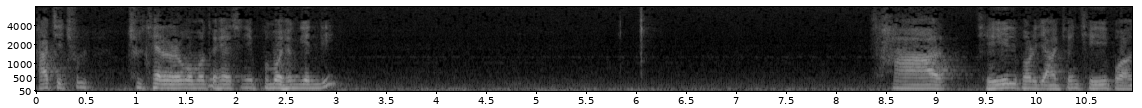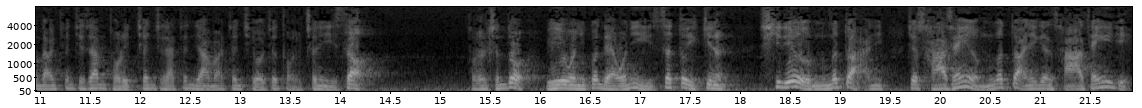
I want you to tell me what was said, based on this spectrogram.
같이 출, 출퇴를 하고 뭐도 했으니 부모 형제인디? 사, 제일 버리지 않천, 제2 보왕당천, 제3 도리천, 제4천, 야마천, 제5천, 도리천이 있어. 도리천도 외원 있고 내원이 있어 또 있기는. 실이 없는 것도 아니, 저 사생이 없는 것도 아니, 그냥 사생이지.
